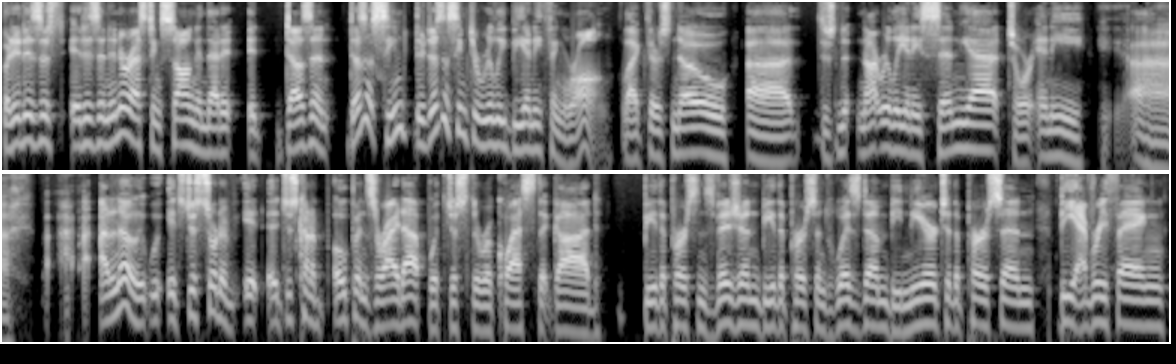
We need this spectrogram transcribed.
But it is a, it is an interesting song in that it it doesn't doesn't seem there doesn't seem to really be anything wrong. Like there's no uh there's n- not really any sin yet or any uh I, I don't know. It's just sort of it it just kind of opens right up with just the request that God be the person's vision be the person's wisdom be near to the person be everything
